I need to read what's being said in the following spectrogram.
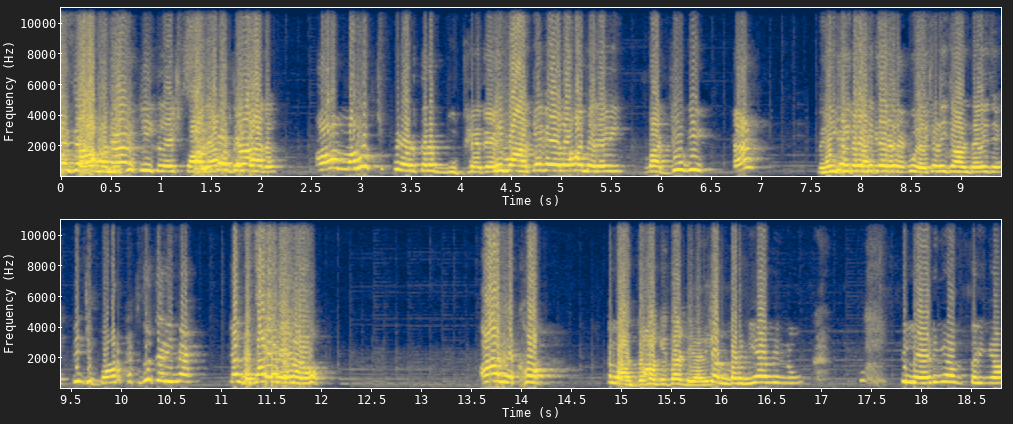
ਕੇ ਜਾ ਮੰਨੀ ਕਿ ਕੀ ਕਲੇਸ਼ ਪਾ ਲਿਆ ਜਾ। ਘਰ? ਆ ਮਰੂ ਚਪੇੜ ਤੇਰੇ ਬੂਥੇ ਤੇ। ਤੁਸੀਂ ਮਾਰ ਕੇ ਗਏ ਲੋ ਹਾਂ ਮੇਰੇ ਵੀ। ਵਾਜੂਗੀ ਹੈ? ਤੁਸੀਂ ਕਿਤੇ ਕਿਤੇ ਭੂਏ ਚੜੀ ਜਾਣ ਡਏ ਜੇ। ਤੇ ਜ਼ੁਬਾਨ ਖਿੱਚ ਦੂੰ ਤੇਰੀ ਮੈਂ। ਚੱਲ ਖਿੱਚ ਕੇ ਦਿਖਾ ਵੇਖ ਹੱਦ ਹੋ ਗਈ ਤੁਹਾਡੇ ਵਾਲੀ। ਚੰਬੜੀਆਂ ਮੈਨੂੰ ਲੈੜੀਆਂ ਅੰਤਰੀਆਂ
